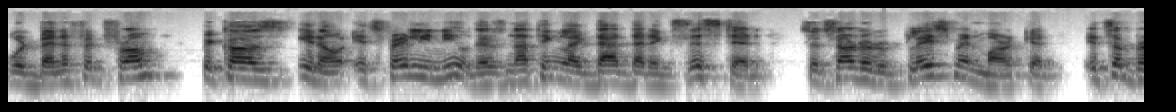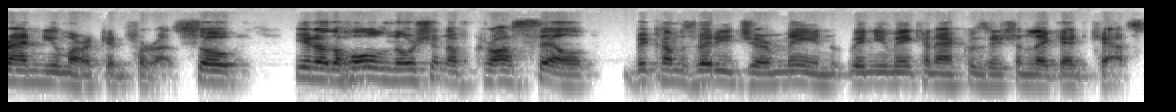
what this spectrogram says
would benefit from because you know it's fairly new. There's nothing like that that existed, so it's not a replacement market. It's a brand new market for us. So you know the whole notion of cross sell becomes very germane when you make an acquisition like Edcast.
